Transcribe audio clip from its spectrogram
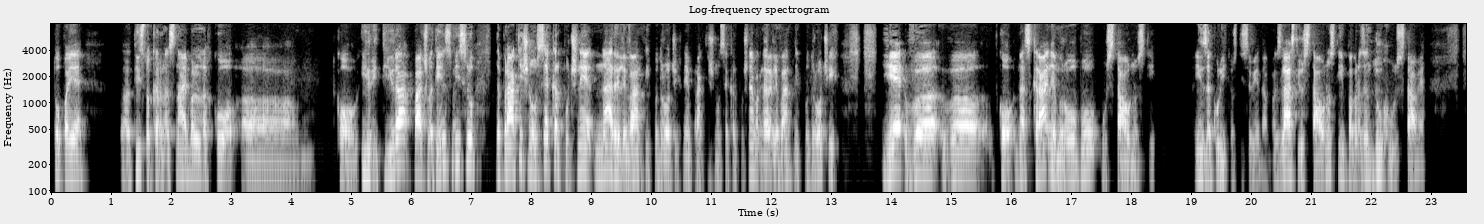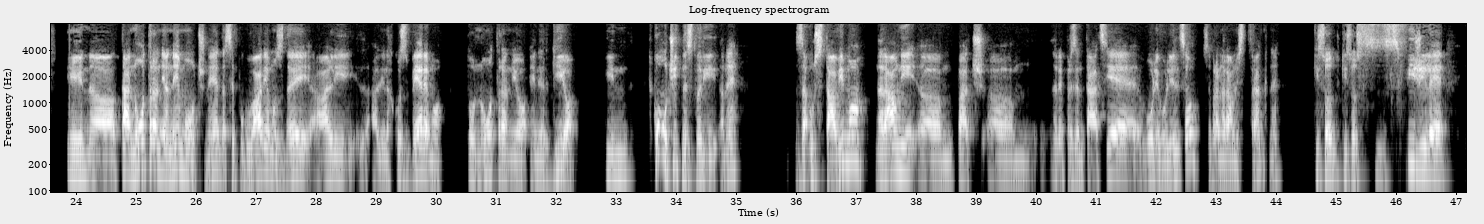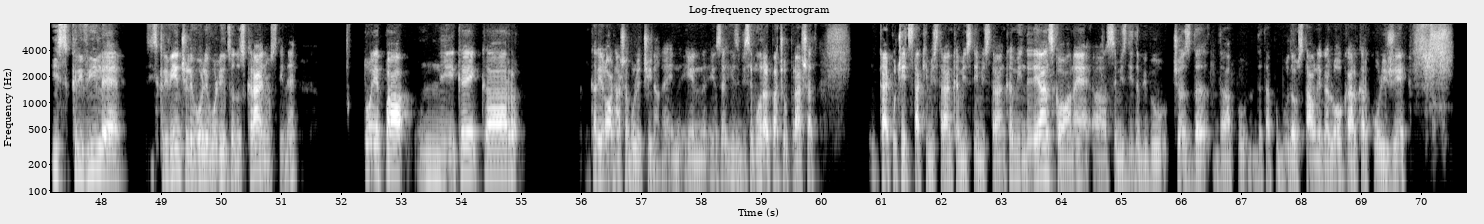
to pa je Eh, tisto, kar nas najbolj lahko uh, tako, iritira, pač v tem smislu, da praktično vse, kar počne na relevantnih področjih, ne praktično vse, kar počne, ampak na relevantnih področjih, je v, v, tako, na skrajnem robu ustavnosti in zakonitosti, seveda, ampak zlasti ustavnosti in pa predvsem duhu ustave. In uh, ta notranja nemoč, ne, da se pogovarjamo zdaj, ali, ali lahko zberemo to notranjo energijo in tako očitne stvari ne, zaustavimo na ravni um, pač, um, reprezentacije volje volilcev, se pravi na ravni strank, ne, ki, so, ki so sfižile, izkrivile, izkrivenčile volje volilcev do skrajnosti. Ne. To je pa nekaj, kar. Kar je lahko naša bolečina. In, in, in, se, in bi se morali pač vprašati, kaj početi s takimi strankami in s temi strankami. In dejansko ne, se mi zdi, da bi bil čas, da, da, da ta pobuda ustavnega loka ali karkoli že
